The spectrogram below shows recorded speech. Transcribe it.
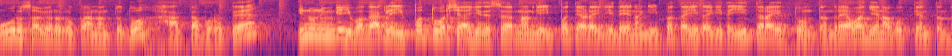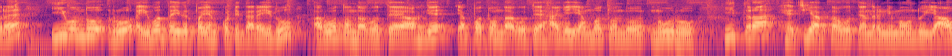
ಮೂರು ಸಾವಿರ ರೂಪಾಯಿ ಅನ್ನೋಂಥದ್ದು ಹಾಕ್ತಾ ಬರುತ್ತೆ. ಇನ್ನು ನಿಮಗೆ ಇವಾಗಲೇ ಇಪ್ಪತ್ತು ವರ್ಷ ಆಗಿದೆ ಸರ್, ನನಗೆ ಇಪ್ಪತ್ತೆರಡು ಆಗಿದೆ ನನಗೆ ಇಪ್ಪತ್ತೈದು ಆಗಿದೆ, ಈ ಥರ ಇತ್ತು ಅಂತಂದರೆ ಅವಾಗ ಏನಾಗುತ್ತೆ ಅಂತಂದರೆ ಈ ಒಂದು ರು ಐವತ್ತೈದು ರೂಪಾಯಿ ಏನು ಕೊಟ್ಟಿದ್ದಾರೆ, ಇದು ಅರವತ್ತೊಂದು ಆಗುತ್ತೆ, ಹಾಗೆ ಎಪ್ಪತ್ತೊಂದು ಆಗುತ್ತೆ, ಹಾಗೆ ಎಂಬತ್ತೊಂದು, ನೂರು, ಈ ಥರ ಹೆಚ್ಚಿಗೆ ಆಗ್ತಾ ಹೋಗುತ್ತೆ. ಅಂದರೆ ನಿಮ್ಮ ಒಂದು ಯಾವ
